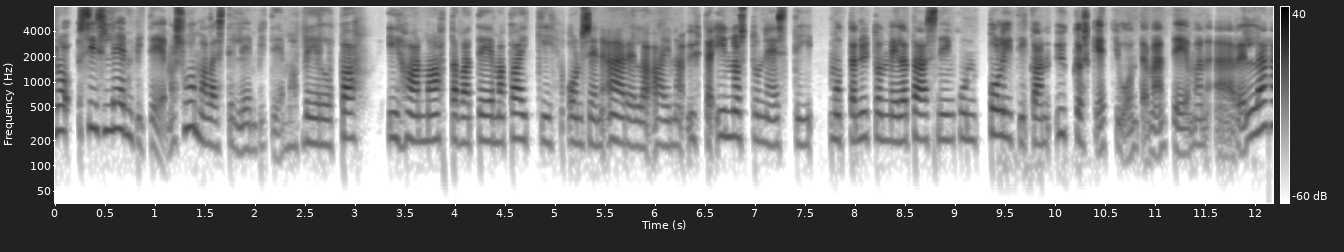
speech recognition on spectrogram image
No siis lempiteema, suomalaisten lempiteema, velka – ihan mahtava teema. Kaikki on sen äärellä aina yhtä innostuneesti, mutta nyt on meillä taas niin kuin politiikan ykkösketju on tämän teeman äärellä.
